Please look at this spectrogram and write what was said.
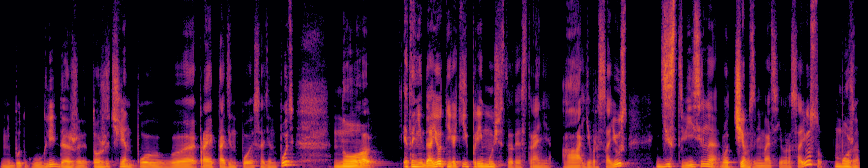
не буду гуглить даже, тоже член по проекта «Один пояс, один путь», но это не дает никаких преимуществ этой стране. А Евросоюз действительно, вот чем занимается Евросоюз, можно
